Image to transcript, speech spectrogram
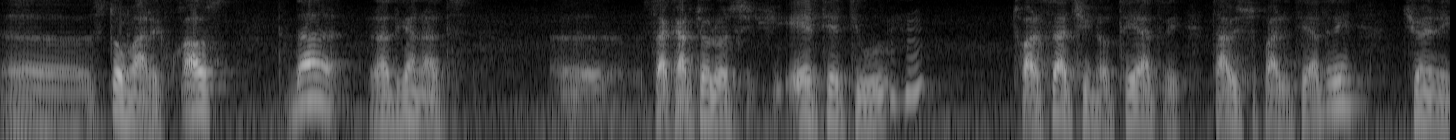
სტომარი ყავს და რადგანაც საქართველოს ერთ-ერთი თვალსაჩინო თეატრი, თავისუფალი თეატრი, ჩვენი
